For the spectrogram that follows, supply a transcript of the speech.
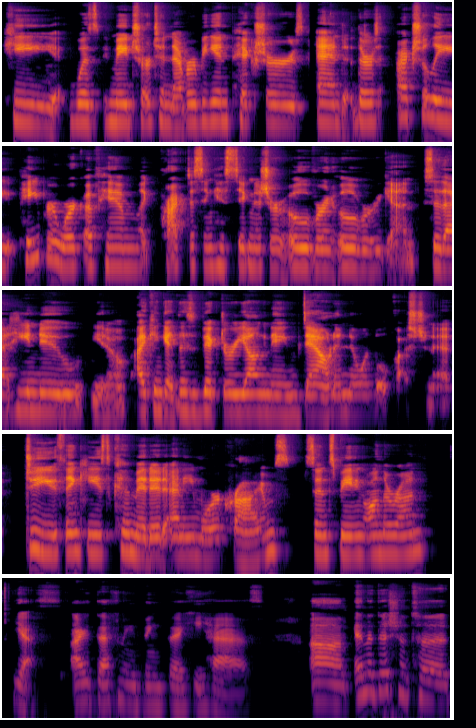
he was made sure to never be in pictures. And there's actually paperwork of him like practicing his signature over and over again so that he knew you know i can get this victor young name down and no one will question it. Do you think he's committed any more crimes since being on the run? Yes i definitely think that he has um, in addition to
